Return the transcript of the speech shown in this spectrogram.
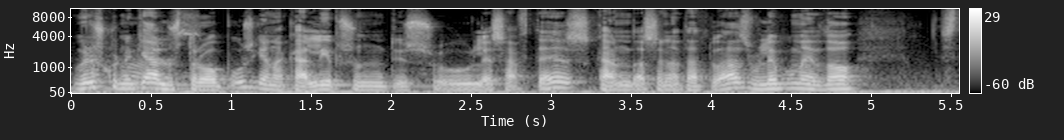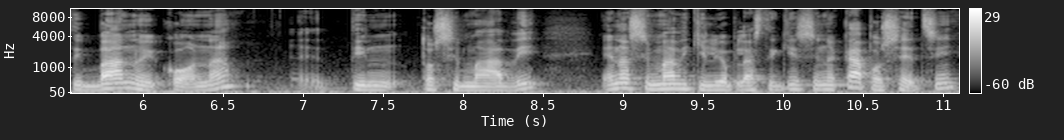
βρίσκουν και άλλους τρόπους για να καλύψουν τις ούλες αυτές, κάνοντας ένα τατουάζ. Βλέπουμε εδώ στην πάνω εικόνα ε, την, το σημάδι. Ένα σημάδι κοιλιοπλαστικής είναι κάπως έτσι,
